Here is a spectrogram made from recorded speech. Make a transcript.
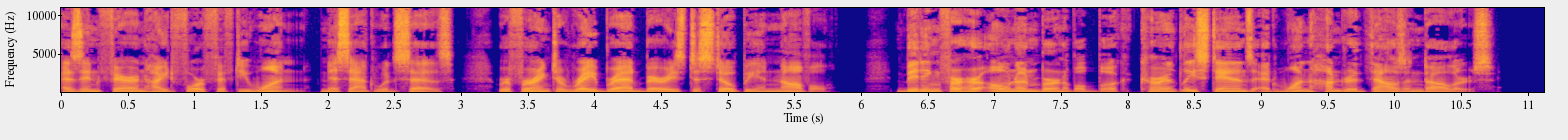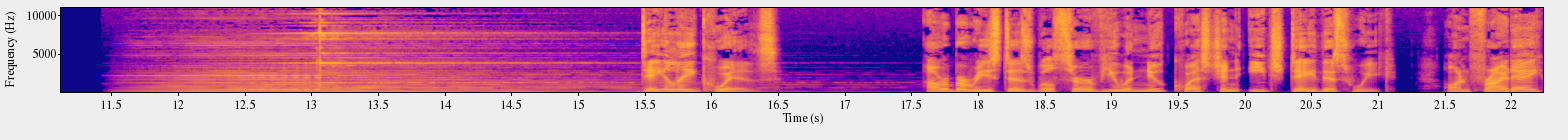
as in Fahrenheit 451, Miss Atwood says, referring to Ray Bradbury's dystopian novel. Bidding for her own unburnable book currently stands at $100,000. Daily Quiz Our baristas will serve you a new question each day this week. On Friday,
